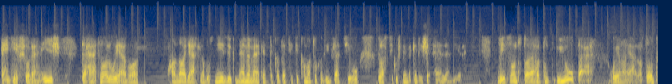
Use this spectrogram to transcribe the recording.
egy év során is, tehát valójában ha nagy átlagot nézzük, nem emelkedtek a betéti kamatok az infláció drasztikus növekedése ellenére. Viszont találhatunk jó pár olyan ajánlatot,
